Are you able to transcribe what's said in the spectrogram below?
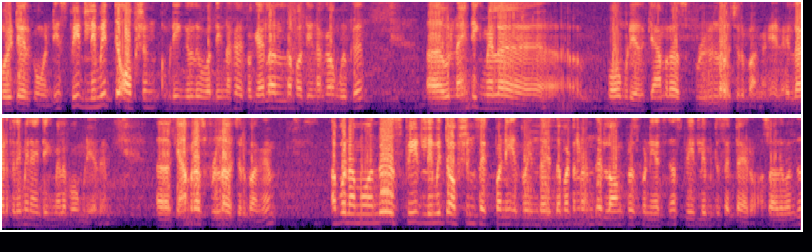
போயிட்டே இருக்கும் வண்டி. ஸ்பீட் லிமிட் ஆப்ஷன் அப்படிங்கிறது பார்த்தீங்கன்னாக்கா இப்போ கேரளாவில் பார்த்தீங்கன்னாக்கா உங்களுக்கு ஒரு நைன்ட்டிக்கு மேலே போக முடியாது. கேமராஸ் ஃபுல்லாக வச்சுருப்பாங்க. எல்லா இடத்துலையுமே நைன்ட்டிக்கு மேலே போக முடியாது. கேமராஸ் ஃபுல்லாக வச்சுருப்பாங்க. அப்போ நம்ம வந்து ஸ்பீட் லிமிட் ஆப்ஷன் செட் பண்ணி இப்போ இந்த இந்த பட்டன் வந்து லாங் ப்ரெஸ் பண்ணியாச்சுன்னா ஸ்பீட் லிமிட் செட் ஆயிரும். ஸோ அது வந்து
